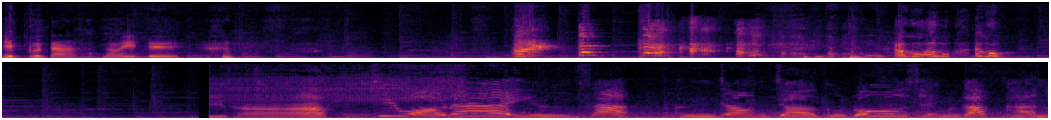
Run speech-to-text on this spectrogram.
예쁘다 너희들. 아고 아고 아고! 자 10월의 인사 긍정적으로 생각하는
